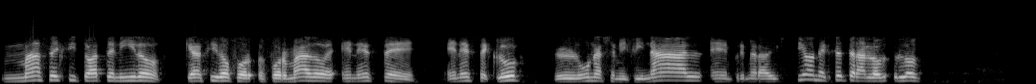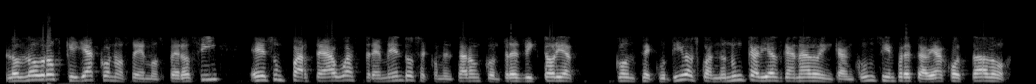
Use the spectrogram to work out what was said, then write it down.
más éxito ha tenido que ha sido formado en este en este club una semifinal en primera división, etcétera, los, los, los logros que ya conocemos, pero sí es un parteaguas tremendo, se comenzaron con tres victorias consecutivas cuando nunca habías ganado en Cancún, siempre te había costado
